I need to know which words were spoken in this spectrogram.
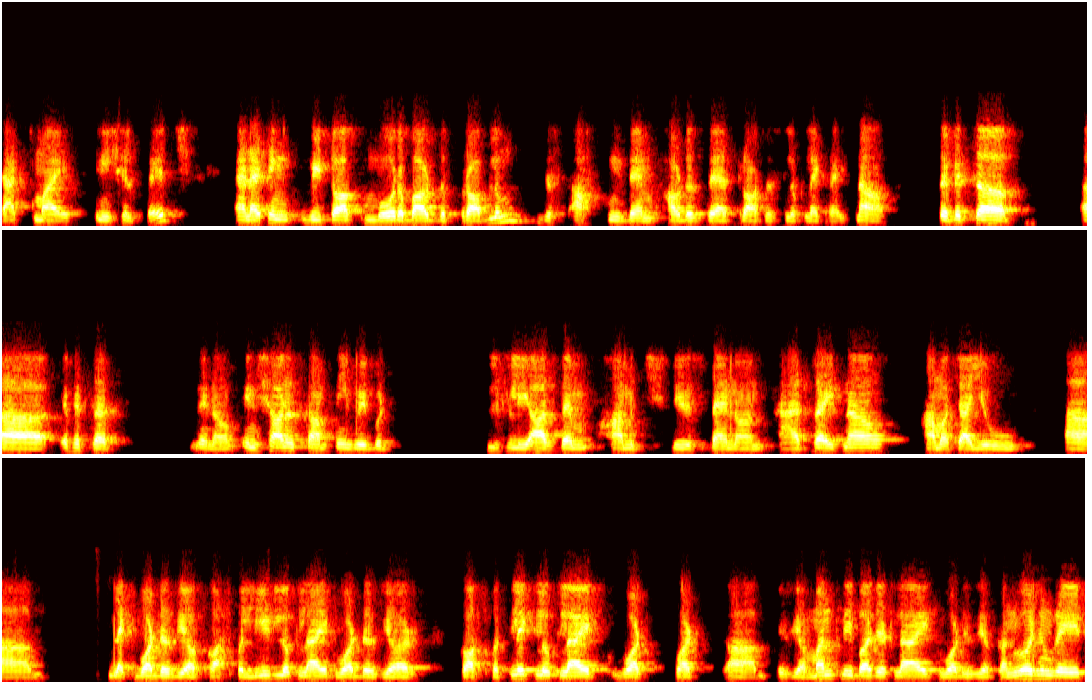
That's my initial pitch. And I think we talk more about the problem, just asking them how does their process look like right now. So if it's a uh, if it's a you know insurance company, we would literally ask them how much do you spend on ads right now? How much are you um, like? What does your cost per lead look like? What does your cost per click look like? What what uh, is your monthly budget like? What is your conversion rate?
